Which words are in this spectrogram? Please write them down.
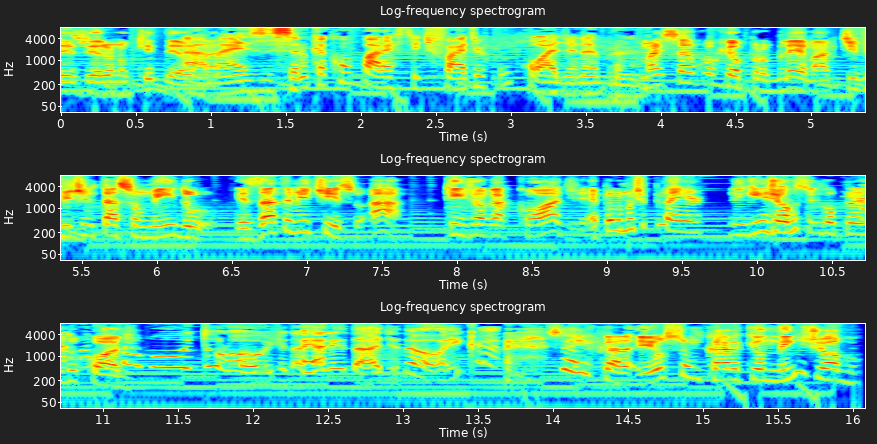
Vocês viram no que deu, ah, né? mas você não quer comparar Street Fighter com COD, né, Bruno? Mas sabe qual que é o problema? A Activision tá assumindo exatamente isso. Ah, quem joga COD é pelo multiplayer. Ninguém joga o single player do COD. Tá muito longe da realidade, não, hein, cara? Sei, cara. Eu sou um cara que eu nem jogo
